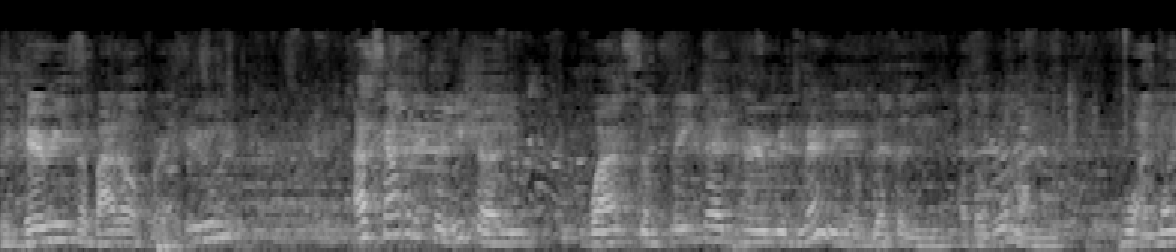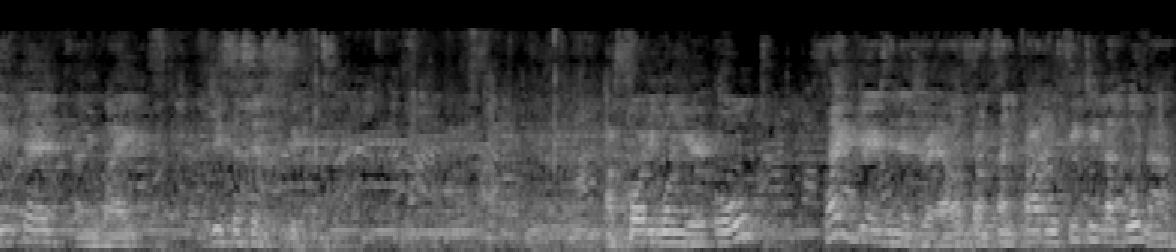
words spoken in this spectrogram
She carries a bottle of perfume. As Catholic tradition once conflated her with Mary of Bethany as a woman who anointed and wiped Jesus' feet. A 41-year-old, five years in Israel from San Pablo City, Laguna,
